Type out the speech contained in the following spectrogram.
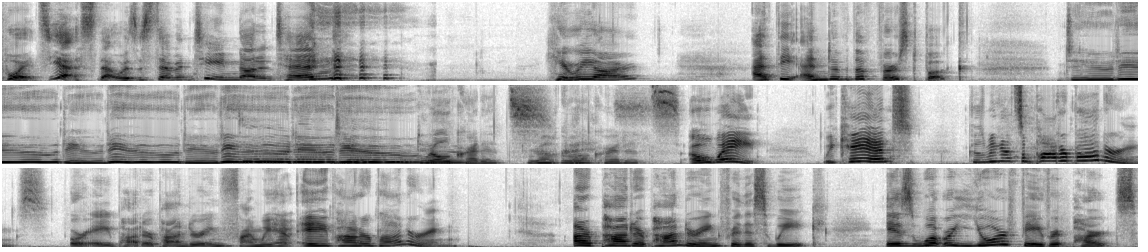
points. Yes, that was a 17, not a 10. Here we are at the end of the first book. Do do do do do do do do. Roll credits. Roll credits. Oh wait, we can't because we got some Potter ponderings. Or a Potter Pondering. Fine, we have a Potter pondering. Our Potter Pondering for this week is what were your favorite parts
